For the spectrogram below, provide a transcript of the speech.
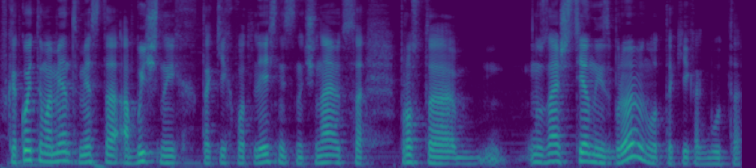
В какой-то момент вместо обычных таких вот лестниц начинаются просто, ну, знаешь, стены из бревен, вот такие как будто.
